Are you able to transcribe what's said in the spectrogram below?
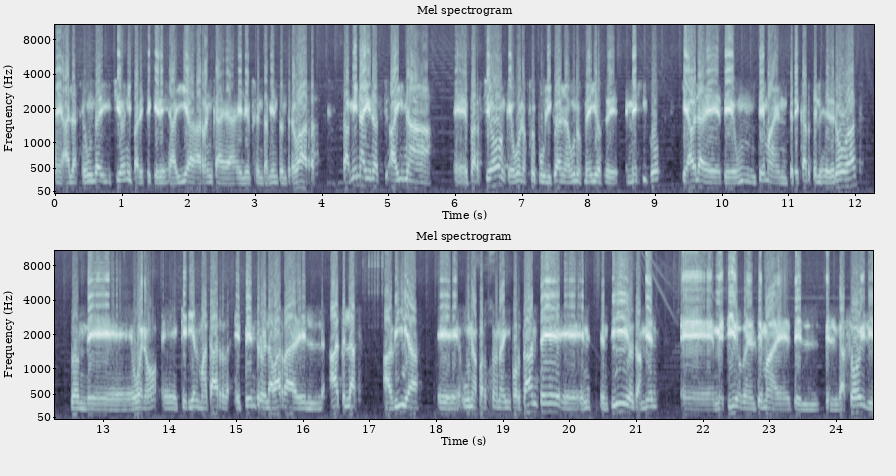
eh, a la segunda división y parece que desde ahí arranca el enfrentamiento entre barras. También hay una, hay una eh, versión que bueno fue publicada en algunos medios de, de México que habla de, de un tema entre cárteles de drogas donde bueno eh, querían matar dentro de la barra del Atlas había eh, una persona importante eh, en ese sentido también eh, metido con el tema de- del, gasoil y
